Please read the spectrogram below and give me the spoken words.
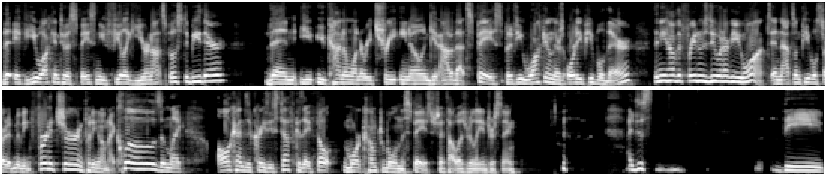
that if you walk into a space and you feel like you're not supposed to be there, then you, you kind of want to retreat, you know, and get out of that space. But if you walk in and there's already people there, then you have the freedom to do whatever you want. And that's when people started moving furniture and putting on my clothes and like all kinds of crazy stuff because they felt more comfortable in the space, which I thought was really interesting. I just the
